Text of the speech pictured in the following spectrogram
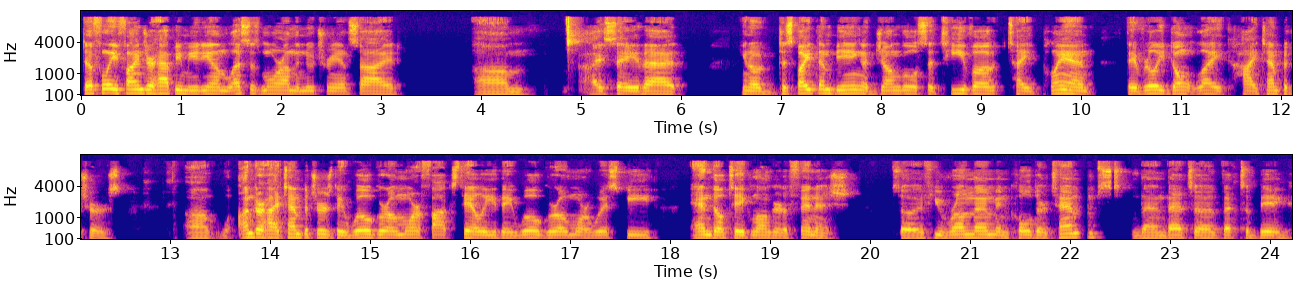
definitely find your happy medium. Less is more on the nutrient side. Um, i say that you know despite them being a jungle sativa type plant they really don't like high temperatures uh, under high temperatures they will grow more foxtaily they will grow more wispy and they'll take longer to finish. So if you run them in colder temps, then that's a that's a big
